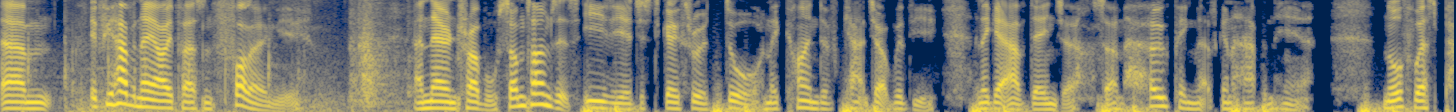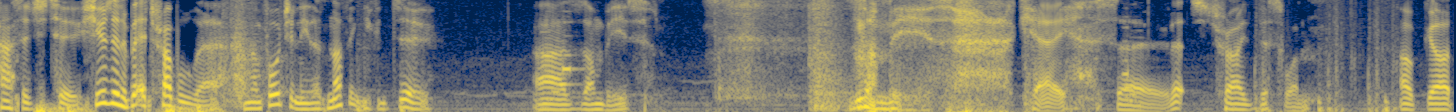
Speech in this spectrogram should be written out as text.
Um, if you have an AI person following you and they're in trouble, sometimes it's easier just to go through a door and they kind of catch up with you and they get out of danger. So I'm hoping that's going to happen here. Northwest Passage 2. She was in a bit of trouble there, and unfortunately, there's nothing you can do. Ah, zombies. Zombies. Okay, so let's try this one. Oh god.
